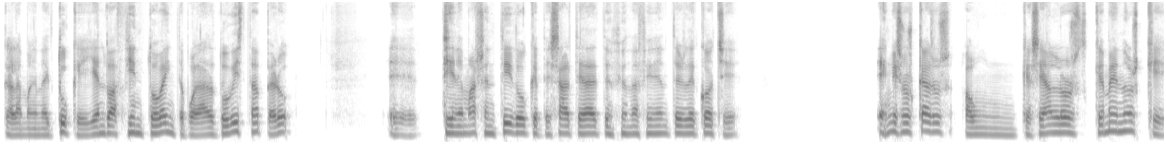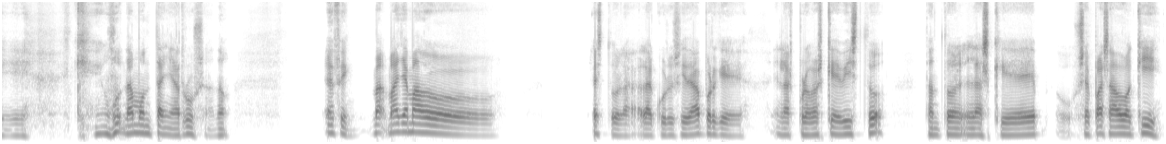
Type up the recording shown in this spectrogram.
que la magnitud que yendo a 120 por la autopista, pero eh, tiene más sentido que te salte la detención de accidentes de coche en esos casos, aunque sean los que menos, que, una montaña rusa, ¿no? En fin, me, ha- llamado esto la, curiosidad porque en las pruebas que he visto, tanto en las que os he pasado aquí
